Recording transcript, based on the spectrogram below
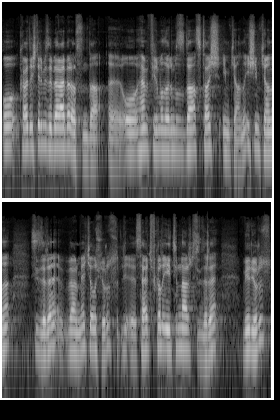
O kardeşlerimizle beraber aslında e, o hem firmalarımızda staj imkanı, iş imkanı sizlere vermeye çalışıyoruz. E, Sertifikalı eğitimler sizlere veriyoruz.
